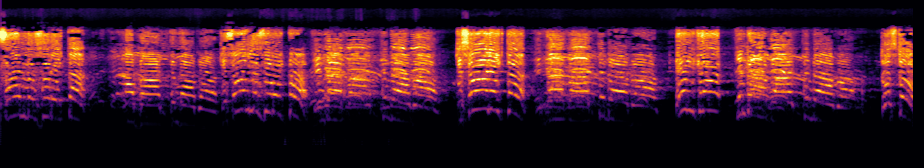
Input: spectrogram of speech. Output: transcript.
किसान मजदूर एकता। जिंदाबाद जिंदाबाद। किसान मजदूर एकता। जिंदाबाद जिंदाबाद। किसान एकता। जिंदाबाद जिंदाबाद। इनकलाब जिंदाबाद जिंदाबाद। दोस्तों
